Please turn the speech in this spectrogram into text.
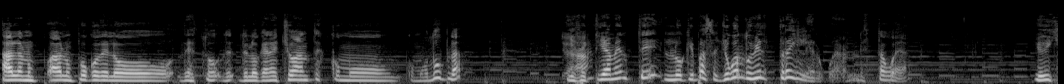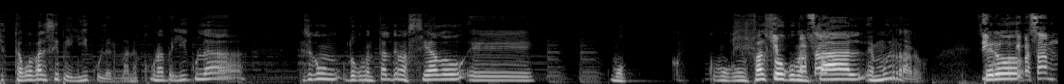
Hablan un, hablan un poco de lo, de, esto, de, de lo que han hecho antes como, como dupla. Y efectivamente, lo que pasa, yo cuando vi el tráiler, weón, de esta weá, yo dije, esta weá parece película, hermano. Es como una película, es como un documental demasiado, eh, como, como un falso ¿Qué documental, es muy raro. Sí, Pero, porque pasaban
